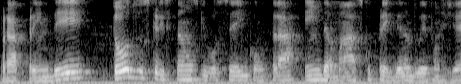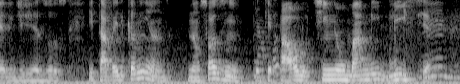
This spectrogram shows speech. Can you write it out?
para prender todos os cristãos que você encontrar em Damasco pregando o evangelho de Jesus. E tava ele caminhando, não sozinho, porque sozinho. Paulo tinha uma milícia. Uhum.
